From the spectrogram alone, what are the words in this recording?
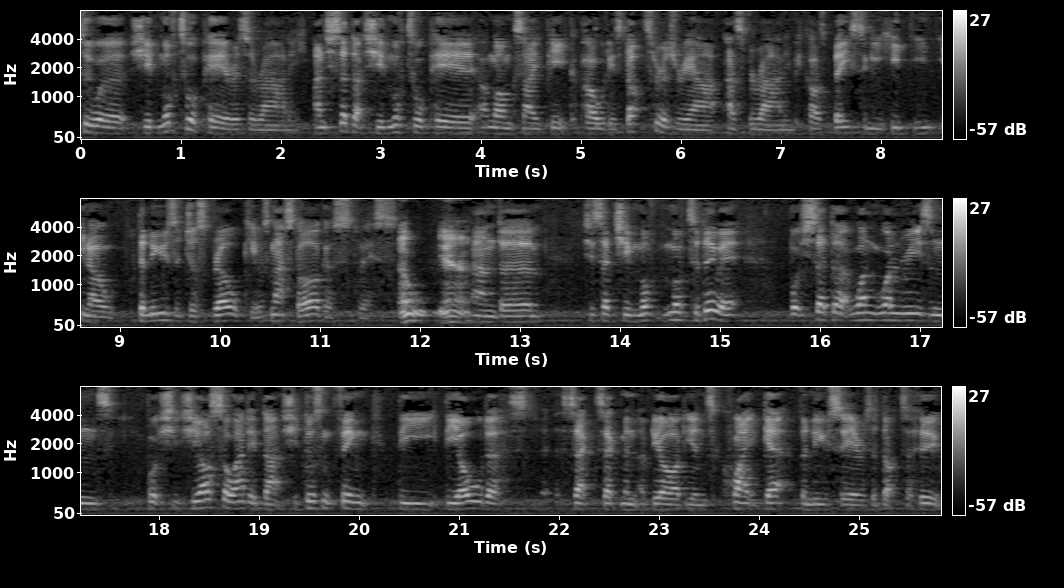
to uh, she'd love to appear as Irani, and she said that she'd love to appear alongside Peter Capaldi's Doctor as Ria- as Virani because basically he, he you know the news had just broke. It was last August. This Oh, yeah. and um, she said she'd love, to do it, but she said that one one reasons. But she, she also added that she doesn't think the the older seg- segment of the audience quite get the new series of Doctor Who.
